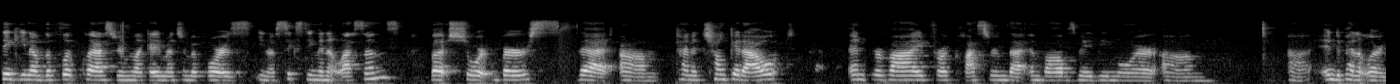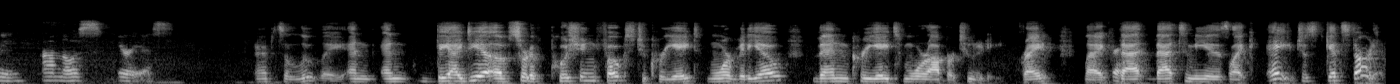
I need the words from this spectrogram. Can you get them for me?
thinking of the flipped classroom, like I mentioned before, as you know, 60-minute lessons, but short bursts that um, kind of chunk it out and provide for a classroom that involves maybe more um, uh, independent learning on those areas. Absolutely, and and the idea of sort of pushing folks to create more video then creates more opportunity, right? Like Right. that that to me is like, hey, just get started.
